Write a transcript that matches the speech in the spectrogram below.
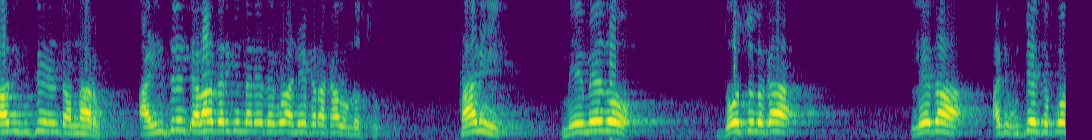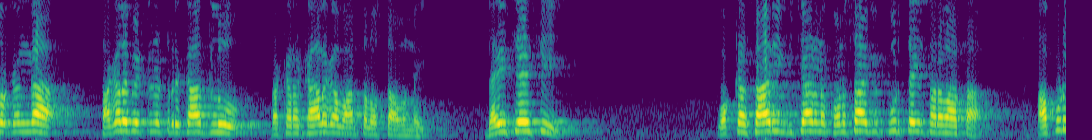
కాదు ఇన్సిడెంట్ అన్నారు. ఆ ఇన్సిడెంట్ ఎలా జరిగిందనేది కూడా అనేక రకాలు ఉండొచ్చు. కానీ మేమేదో దోషులుగా లేదా అది ఉద్దేశపూర్వకంగా తగలబెట్టినట్టు రికార్డులు రకరకాలుగా వార్తలు వస్తూ ఉన్నాయి. దయచేసి ఒక్కసారి విచారణ కొనసాగి పూర్తయిన తర్వాత అప్పుడు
